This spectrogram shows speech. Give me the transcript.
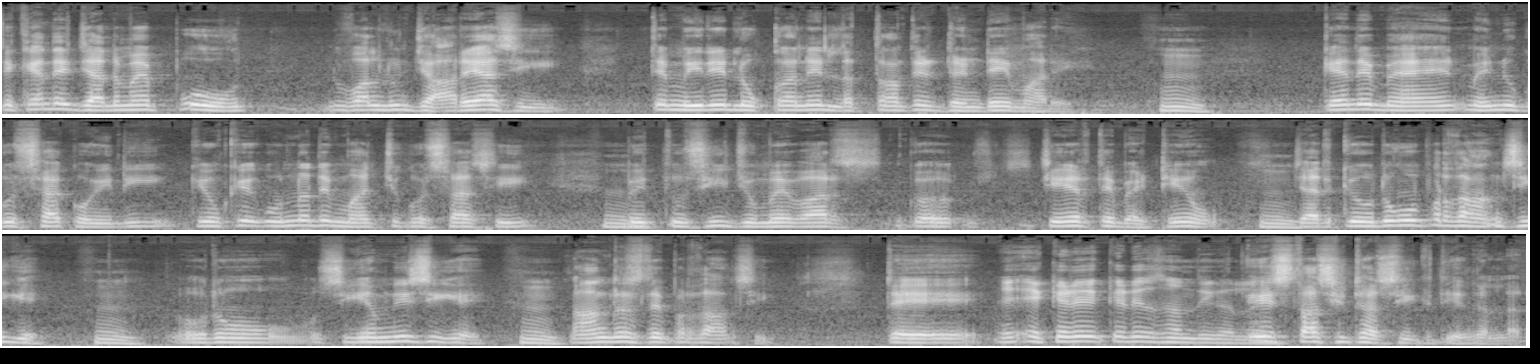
ਤੇ ਕਹਿੰਦੇ ਜਦ ਮੈਂ ਭੋਗ ਵੱਲ ਨੂੰ ਜਾ ਰਿਹਾ ਸੀ ਤੇ ਮੇਰੇ ਲੋਕਾਂ ਨੇ ਲੱਤਾਂ ਤੇ ਡੰਡੇ ਮਾਰੇ। ਹੂੰ। ਕਹਿੰਦੇ ਮੈਂ ਮੈਨੂੰ ਗੁੱਸਾ ਕੋਈ ਨਹੀਂ ਕਿਉਂਕਿ ਉਹਨਾਂ ਦੇ ਮਨ 'ਚ ਗੁੱਸਾ ਸੀ ਵੀ ਤੁਸੀਂ ਜ਼ਿੰਮੇਵਾਰ ਚੇਅਰ ਤੇ ਬੈਠੇ ਹੋ। ਜਦ ਕਿ ਉਦੋਂ ਉਹ ਪ੍ਰਧਾਨ ਸੀਗੇ। ਹੂੰ। ਉਦੋਂ ਸੀਐਮ ਨਹੀਂ ਸੀਗੇ। ਕਾਂਗਰਸ ਦੇ ਪ੍ਰਧਾਨ ਸੀ। ਤੇ ਇਹ ਕਿਹੜੇ ਕਿਹੜੇ ਸੰਨ ਦੀ ਗੱਲ ਹੈ? ਇਹ 87 88 ਦੀਆਂ ਗੱਲਾਂ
